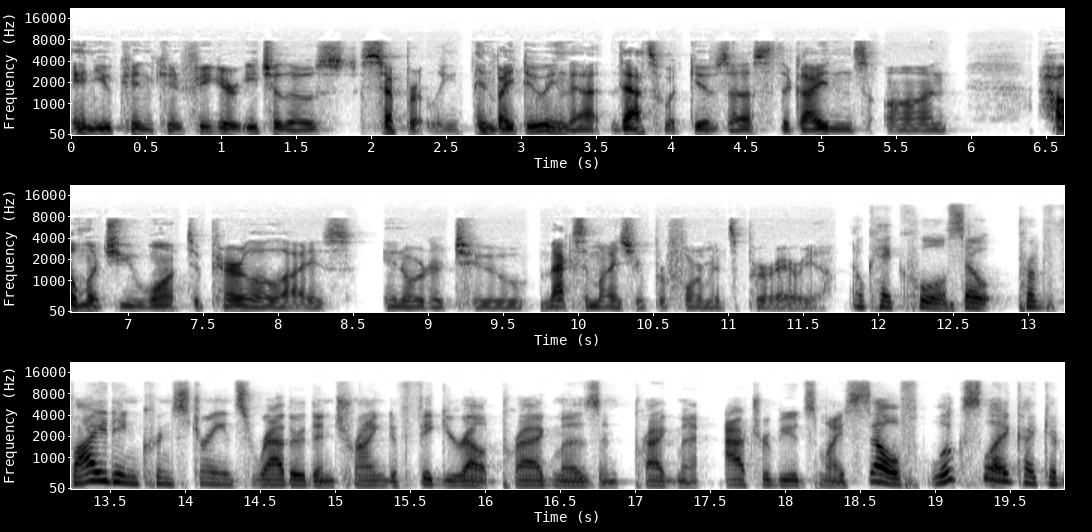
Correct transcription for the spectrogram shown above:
And you can configure each of those separately. And by doing that, that's what gives us the guidance on how much you want to parallelize in order to maximize your performance per area. Okay, cool. So providing constraints rather than trying to figure out pragmas and pragma attributes myself looks like I could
